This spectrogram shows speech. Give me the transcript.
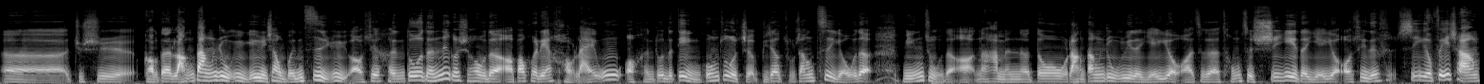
呃就是搞得锒铛入狱，有点像文字狱啊。所以很多的那个时候的啊，包括连好莱坞哦，很多的电影。工作者比较主张自由的、民主的啊，那他们呢都锒铛入狱的也有啊，这个从此失业的也有哦，所以这是一个非常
